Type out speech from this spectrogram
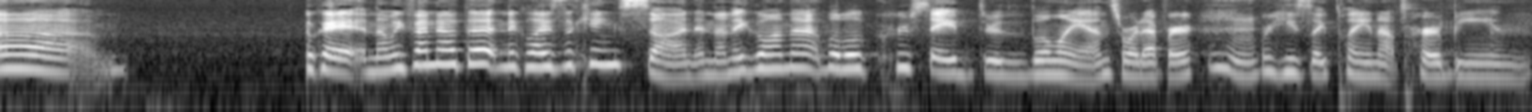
Um. Okay, and then we find out that Nikolai's the king's son, and then they go on that little crusade through the lands or whatever, Mm-hmm. where he's like playing up her being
